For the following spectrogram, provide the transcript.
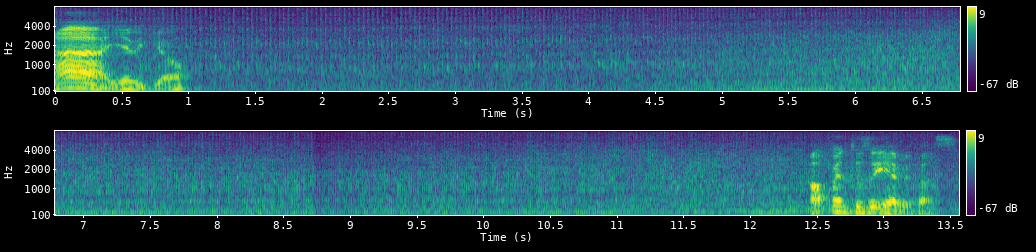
Ah, here we go. Up into the air with us.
